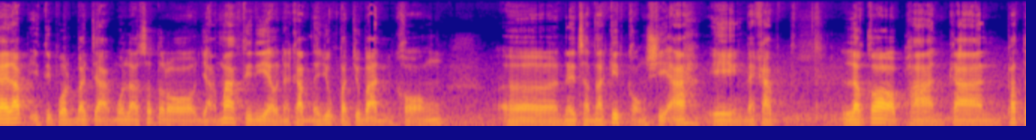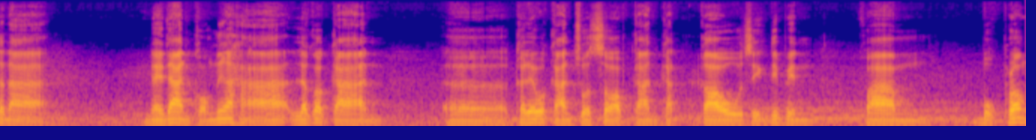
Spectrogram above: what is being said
ด้รับอิทธิพลมาจากมุลลาสตรออย่างมากทีเดียวนะครับ ในยุคปัจจุบันของออในสำนักคิดของชีอะห์เองนะครับ แล้วก็ผ่านการพัฒนาในด้านของเนื้อหาแล้วก็การเอ่อเขาเรียกว่าการตรวจสอบการขัดเกลาสิ่งที่เป็น ความบกพร่อง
